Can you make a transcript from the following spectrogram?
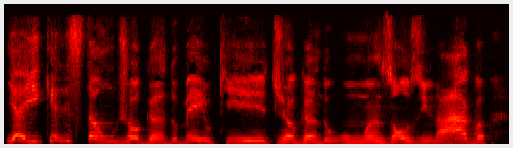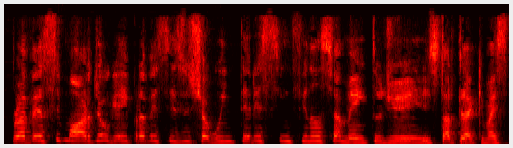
E aí que eles estão jogando meio que jogando um anzolzinho na água para ver se morde alguém, para ver se existe algum interesse em financiamento de Star Trek. Mas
